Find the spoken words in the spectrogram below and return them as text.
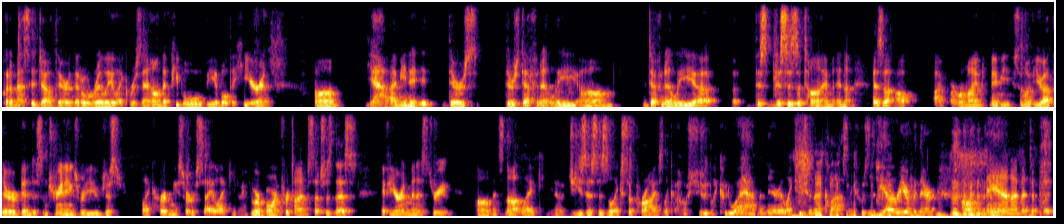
put a message out there that'll really like resound that people will be able to hear? And um, yeah, I mean, it, it there's there's definitely um, definitely uh, uh this this is a time, and as a, I'll I remind maybe some of you out there have been to some trainings where you just like heard me sort of say like you know you were born for times such as this. If you're in ministry um, it's not like you know jesus is like surprised like oh shoot like who do i have in there like who's in that class? Like who's the DRE over there? Oh man i meant to put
